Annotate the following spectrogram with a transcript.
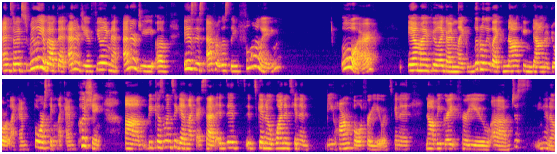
And so it's really about that energy of feeling that energy of is this effortlessly flowing or am I feel like I'm like literally like knocking down a door, like I'm forcing, like I'm pushing. Um, because once again, like I said, it, it's it's gonna one, it's gonna be harmful for you. It's gonna not be great for you. Um, just you know,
